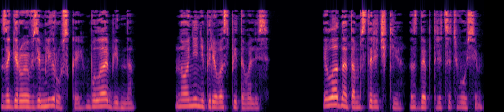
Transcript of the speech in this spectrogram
За героев земли русской было обидно, но они не перевоспитывались. И ладно там старички с ДЭП-38.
